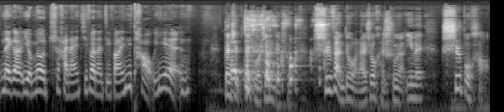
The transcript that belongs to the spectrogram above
那个有没有吃海南鸡饭的地方。你讨厌。但是我真的得说，吃饭对我来说很重要，因为吃不好，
